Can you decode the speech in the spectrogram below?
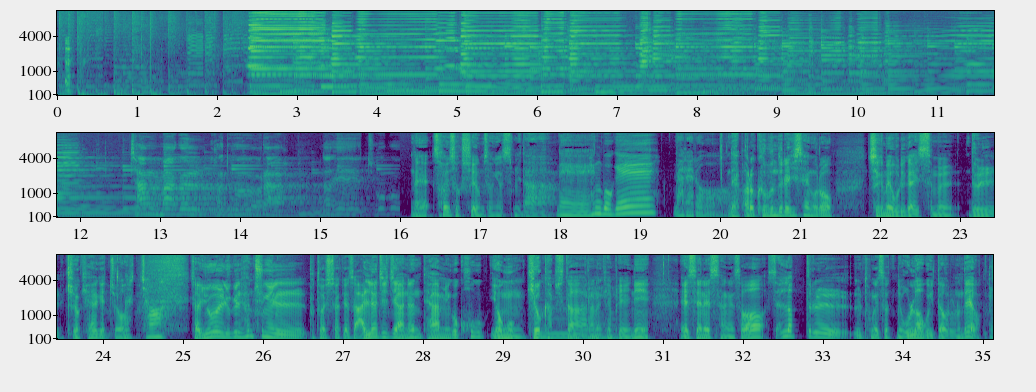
네 서유석 씨의 음성이었습니다. 네 행복의 나라로. 네 바로 그분들의 희생으로 지금의 우리가 있음을 늘 기억해야겠죠 저자 6월 6일 현충일부터 시작해서 알려지지 않은 대한민국 호국 영웅 기억합시다라는 음, 네. 캠페인이 SNS상에서 셀럽들을 통해서 올라오고 있다고 그러는데요 네.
